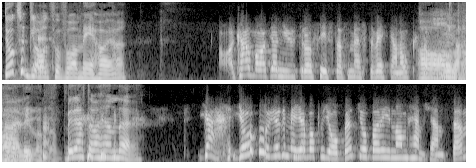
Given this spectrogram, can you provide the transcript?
Du är också glad för att få vara med hör jag. Ja, det kan vara att jag njuter av sista semesterveckan också. Ja, vad härligt. Berätta, vad hände? Ja, jag började med, jag var på jobbet, jobbar inom hemtjänsten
